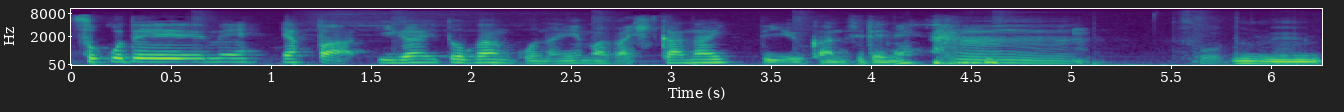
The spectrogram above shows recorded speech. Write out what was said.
そこでね、やっぱ意外と頑固なエマが引かないっていう感じでね。うん。そうだうね、ん、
